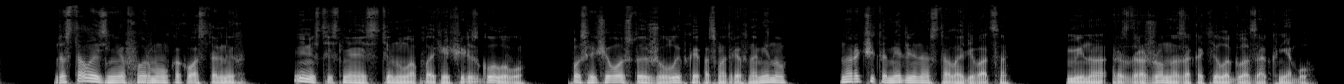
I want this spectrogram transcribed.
достала из нее форму, как у остальных, и, не стесняясь, стянула платье через голову, после чего, с той же улыбкой посмотрев на Мину, нарочито медленно стала одеваться. Мина раздраженно закатила глаза к небу.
